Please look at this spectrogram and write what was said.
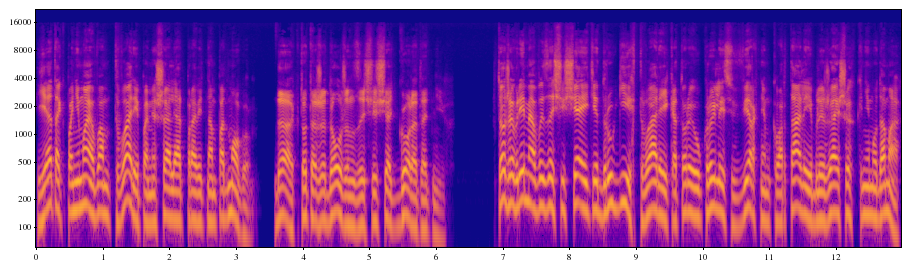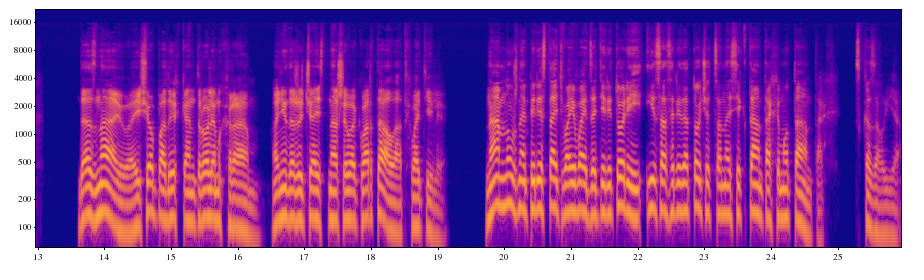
«Я так понимаю, вам твари помешали отправить нам подмогу?» «Да, кто-то же должен защищать город от них». «В то же время вы защищаете других тварей, которые укрылись в верхнем квартале и ближайших к нему домах». «Да знаю, а еще под их контролем храм. Они даже часть нашего квартала отхватили». Нам нужно перестать воевать за территории и сосредоточиться на сектантах и мутантах», — сказал я.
